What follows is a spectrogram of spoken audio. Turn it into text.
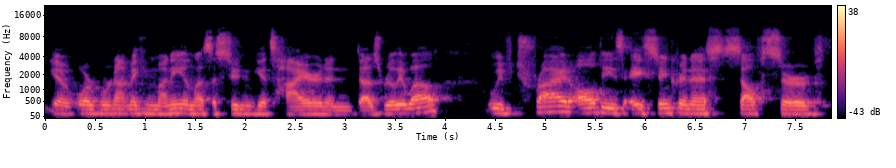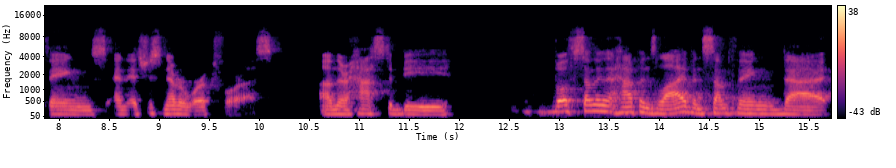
you know, or we're not making money unless a student gets hired and does really well. We've tried all these asynchronous self serve things, and it's just never worked for us. Um, there has to be both something that happens live and something that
